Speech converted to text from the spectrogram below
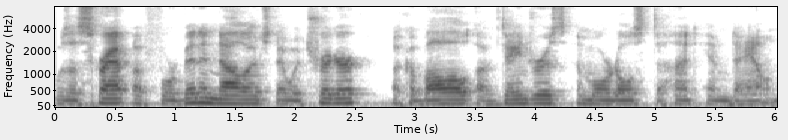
was a scrap of forbidden knowledge that would trigger a cabal of dangerous immortals to hunt him down.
